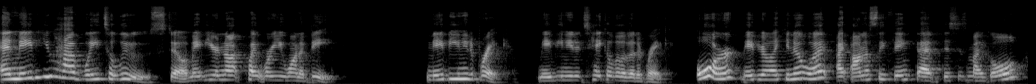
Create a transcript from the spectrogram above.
And maybe you have weight to lose still. Maybe you're not quite where you want to be maybe you need a break. Maybe you need to take a little bit of break. Or maybe you're like, you know what? I honestly think that this is my goal.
